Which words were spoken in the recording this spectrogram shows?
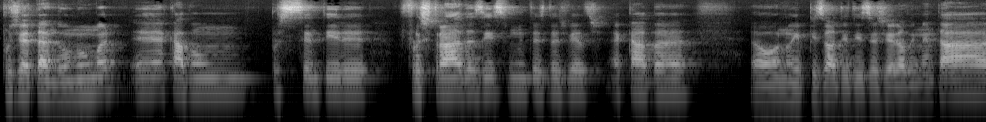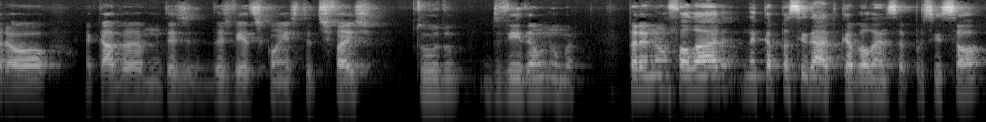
projetando um número, eh, acabam por se sentir eh, frustradas e isso muitas das vezes acaba ou num episódio de exagero alimentar ou acaba muitas das vezes com este desfecho, tudo devido a um número. Para não falar na capacidade que a balança por si só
